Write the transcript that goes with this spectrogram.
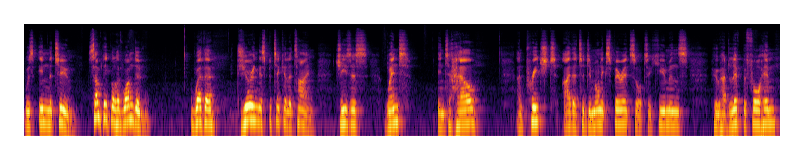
was in the tomb. Some people have wondered whether during this particular time Jesus went into hell and preached either to demonic spirits or to humans who had lived before him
